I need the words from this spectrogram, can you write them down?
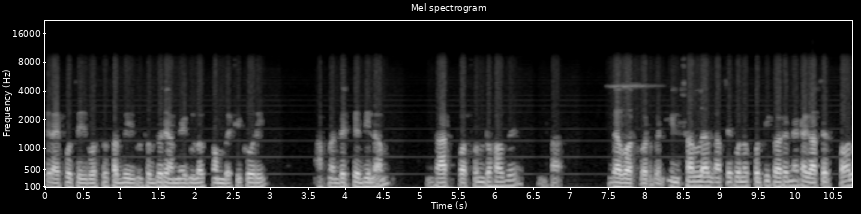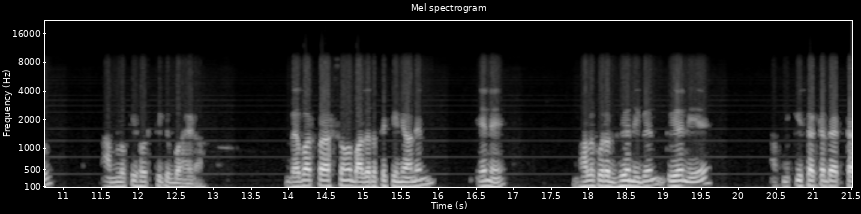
প্রায় পঁচিশ বছর, ছাব্বিশ বছর ধরে আমি এগুলো কম বেশি করি। আপনাদেরকে দিলাম, যার পছন্দ হবে ব্যবহার করবেন। ইনশাল্লাহ গাছে কোনো ক্ষতি করে না, এটা গাছের ফল, আমলকি হর থেকে বহেরা। ব্যবহার করার সময় বাজার থেকে কিনে আনেন, এনে ভালো করে ধুয়ে নিবেন, ধুয়ে নিয়ে আপনি কিছু একটা একটা,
